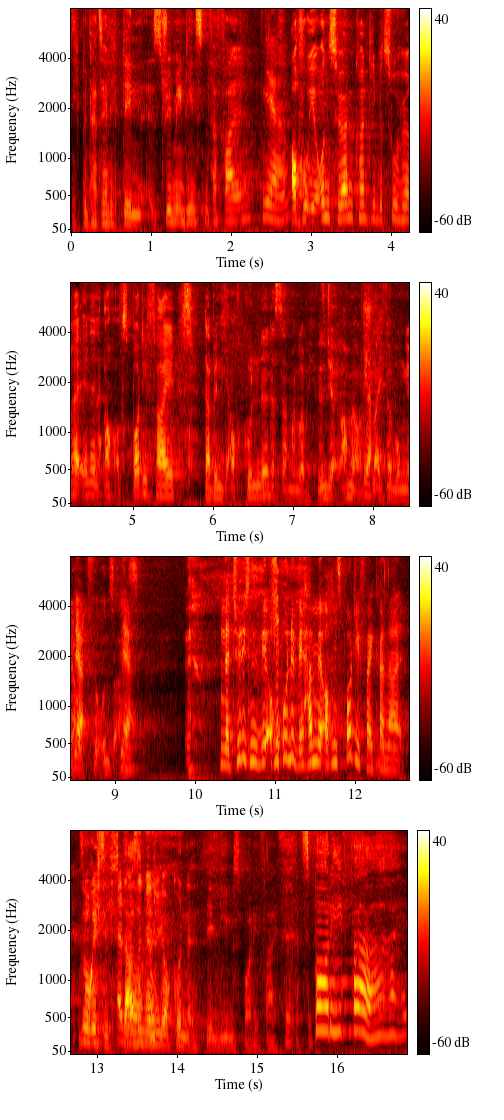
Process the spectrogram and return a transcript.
Ich bin tatsächlich den Streamingdiensten verfallen. Ja. Auch wo ihr uns hören könnt, liebe ZuhörerInnen, auch auf Spotify. Da bin ich auch Kunde. Das darf man, glaube ich. Wir sind ja, haben ja auch Ja. Schleichwerbung ja, Ja. auch für uns als. Natürlich sind wir auch Kunde, wir haben ja auch einen Spotify-Kanal. So richtig. Also- da sind wir natürlich auch Kunde. Wir lieben Spotify. Spotify.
